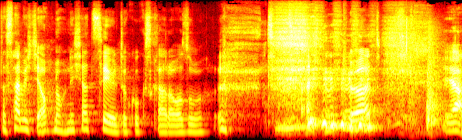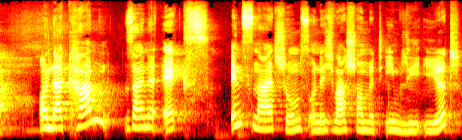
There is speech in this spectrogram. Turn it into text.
Das habe ich dir auch noch nicht erzählt. Du guckst gerade auch so gehört. ja. Und da kam seine Ex ins Nightrooms und ich war schon mit ihm liiert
